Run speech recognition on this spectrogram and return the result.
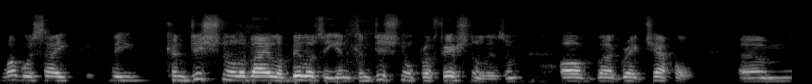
what we'll say the conditional availability and conditional professionalism of uh, Greg Chappell. Um,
